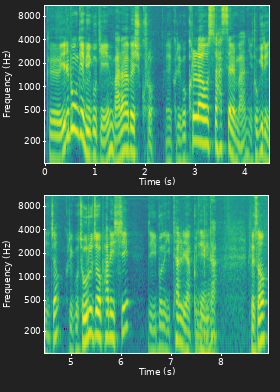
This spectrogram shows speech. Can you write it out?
그 일본계 미국인 마나베 슈쿠로 예, 그리고 클라우스 하셀만 이 독일인이죠. 그리고 조르조 파리시 이제 이분은 이탈리아 분입니다. 그래서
